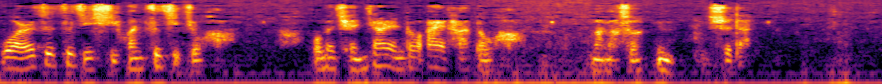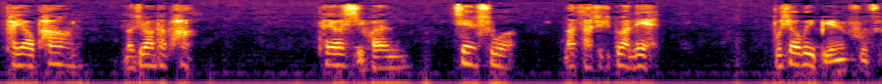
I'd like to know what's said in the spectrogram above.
我儿子自己喜欢自己就好，我们全家人都爱他都好。妈妈说：“嗯，是的。他要胖，那就让他胖；他要喜欢健硕，那他就去锻炼，不需要为别人负责。”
